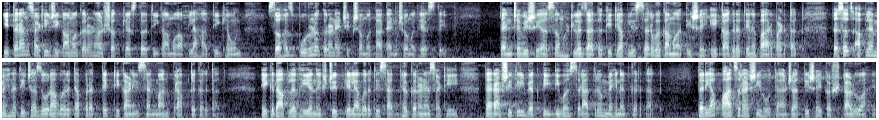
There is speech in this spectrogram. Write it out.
इतरांसाठी जी कामं करणं अशक्य असतं ती कामं आपल्या हाती घेऊन सहज पूर्ण करण्याची क्षमता त्यांच्यामध्ये असते. त्यांच्याविषयी असं म्हटलं जातं की ती आपली सर्व कामं अतिशय एकाग्रतेनं पार पाडतात. तसंच आपल्या मेहनतीच्या जोरावर त्या प्रत्येक ठिकाणी सन्मान प्राप्त करतात. एकदा आपलं ध्येय निश्चित केल्यावर ते साध्य करण्यासाठी त्या राशीतील व्यक्ती दिवस रात्र मेहनत करतात. तर या पाच राशी होत्या ज्या अतिशय कष्टाळू आहेत.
